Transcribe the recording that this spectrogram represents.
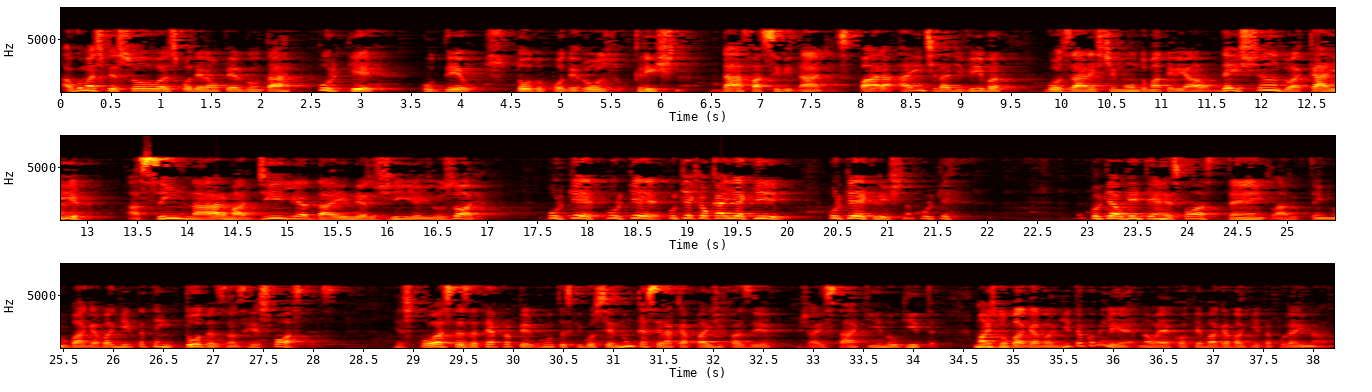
Algumas pessoas poderão perguntar por que o Deus Todo-Poderoso, Krishna, dá facilidades para a entidade viva gozar este mundo material, deixando-a cair assim na armadilha da energia ilusória. Por quê? Por quê? Por que, que eu caí aqui? Por que, Krishna? Por quê? Porque alguém tem a resposta? Tem, claro que tem. No Bhagavad Gita tem todas as respostas. Respostas até para perguntas que você nunca será capaz de fazer. Já está aqui no Gita. Mas no Bhagavad Gita como ele é, não é qualquer Bhagavad Gita por aí não.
